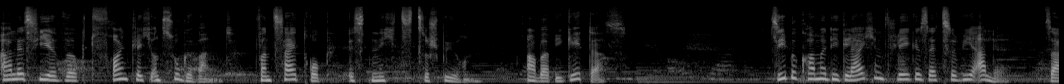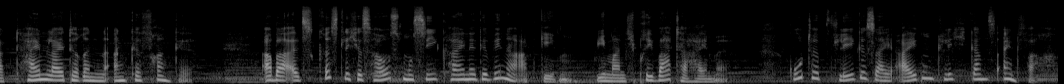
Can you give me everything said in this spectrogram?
Alles hier wirkt freundlich und zugewandt. Von Zeitdruck ist nichts zu spüren. Aber wie geht das? Sie bekomme die gleichen Pflegesätze wie alle, sagt Heimleiterin Anke Franke. Aber als christliches Haus muss sie keine Gewinne abgeben, wie manch private Heime. Gute Pflege sei eigentlich ganz einfach.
